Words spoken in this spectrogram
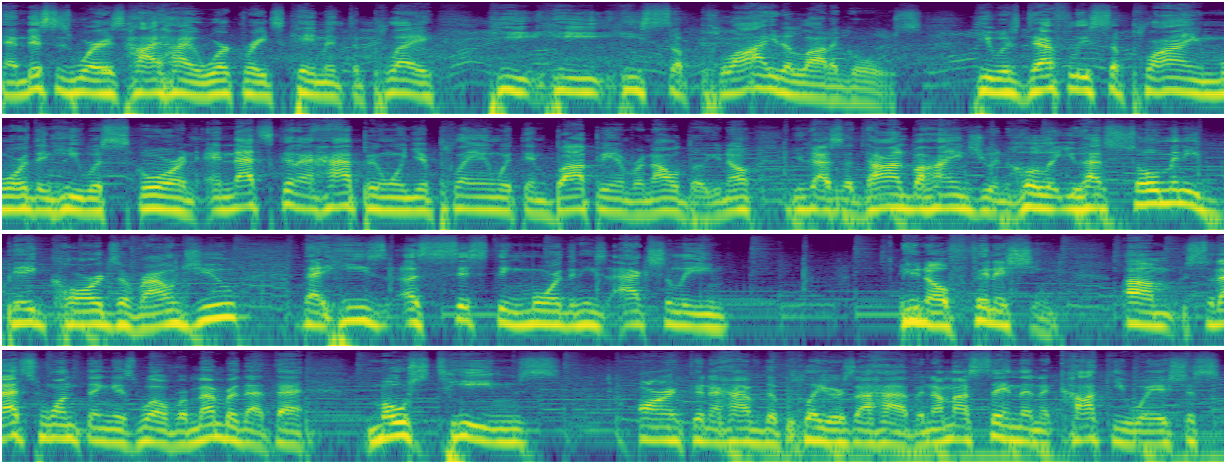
and this is where his high, high work rates came into play. He he he supplied a lot of goals. He was definitely supplying more than he was scoring, and that's gonna happen when you're playing with Mbappe and Ronaldo. You know, you guys are Don behind you and Gullit. You have so many big cards around you that he's assisting more than he's actually, you know, finishing. Um, so that's one thing as well. Remember that that most teams aren't going to have the players I have. And I'm not saying that in a cocky way. It's just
